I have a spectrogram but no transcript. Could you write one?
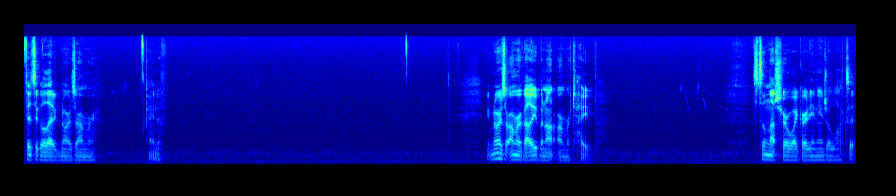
physical that ignores armor, kind of. Ignores armor value, but not armor type. Still not sure why Guardian Angel locks it.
